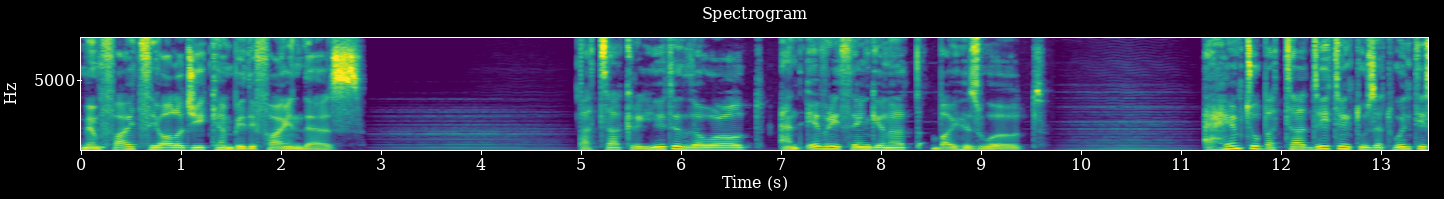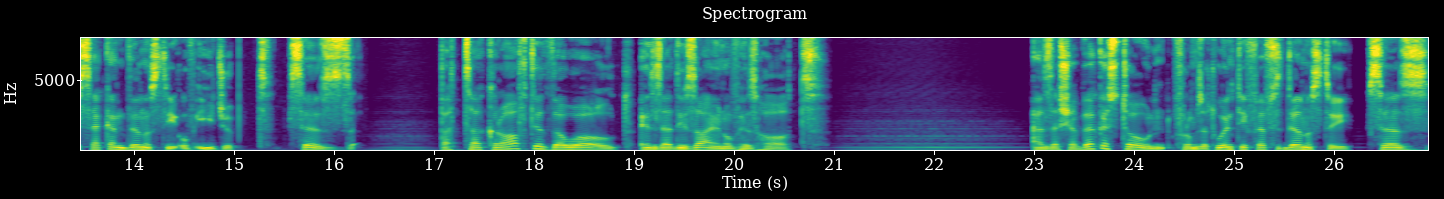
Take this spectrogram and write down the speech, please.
Memphite theology can be defined as Ptah created the world and everything in it by his word. A hymn to Ptah dating to the 22nd dynasty of Egypt says, Ptah crafted the world in the design of his heart. And the Shabaka stone from the 25th dynasty says,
